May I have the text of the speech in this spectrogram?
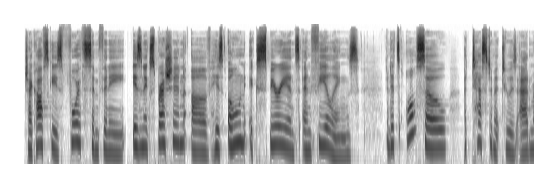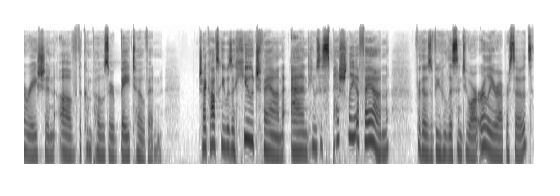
Tchaikovsky's Fourth Symphony is an expression of his own experience and feelings, and it's also a testament to his admiration of the composer Beethoven. Tchaikovsky was a huge fan, and he was especially a fan, for those of you who listened to our earlier episodes,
